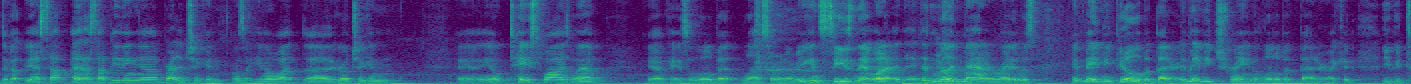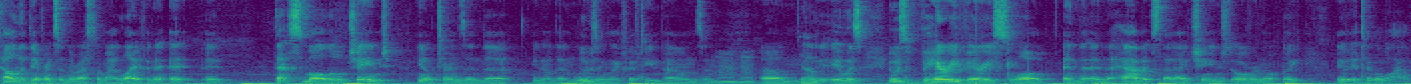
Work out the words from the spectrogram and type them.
develop, yeah, I stopped, I stopped eating uh, breaded chicken. I was like, you know what, uh, grilled chicken, uh, you know, taste wise, well, yeah, okay, it's a little bit less or whatever. You can season it. What it, it didn't really matter, right? It was it made me feel a little bit better. It made me train a little bit better. I could you could tell the difference in the rest of my life, and it, it, it that small little change, you know, turns into you know then losing like 15 pounds, and um, Yep. it, it was it was very very slow, and the and the habits that I changed over and over, like it, it took a while.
